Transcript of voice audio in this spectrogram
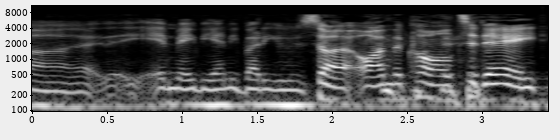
and maybe anybody who's uh, on the call today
